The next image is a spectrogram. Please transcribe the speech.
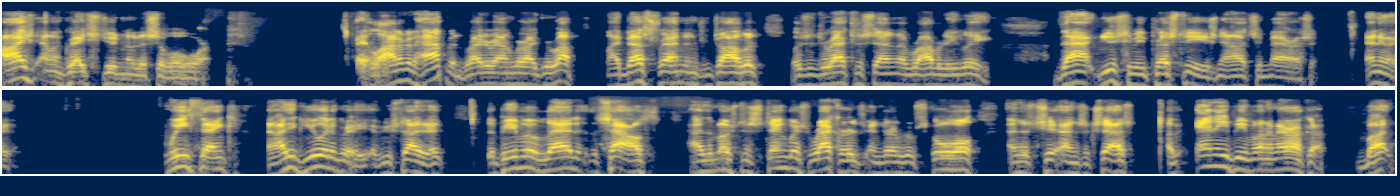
I am a great student of the Civil War. A lot of it happened right around where I grew up. My best friend from childhood was a direct descendant of Robert E. Lee. That used to be prestige. Now it's embarrassing. Anyway, we think, and I think you would agree if you studied it, the people who led the South had the most distinguished records in terms of school and, and success of any people in America. But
